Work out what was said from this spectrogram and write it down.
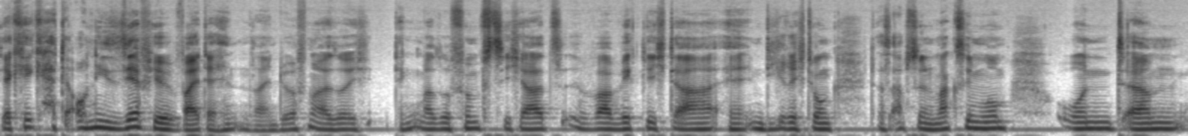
der Kick hätte auch nicht sehr viel weiter hinten sein dürfen. Also ich denke mal so 50 Yards war wirklich da äh, in die Richtung das absolute Maximum. Und ähm,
